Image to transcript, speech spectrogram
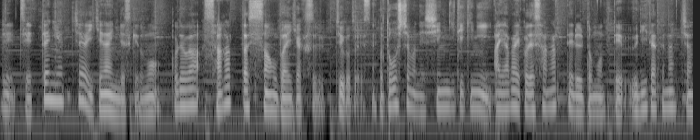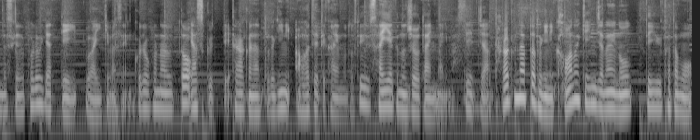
で、絶対にやっちゃいけないんですけども、これは下がった資産を売却するということですね。どうしてもね、心理的に、あ、やばい、これ下がってると思って売りたくなっちゃうんですけど、これをやってはいけません。これを行うと、安くって高くなった時に慌てて買い戻すという最悪の状態になります。で、じゃあ高くなった時に買わなきゃいいんじゃないのっていう方も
